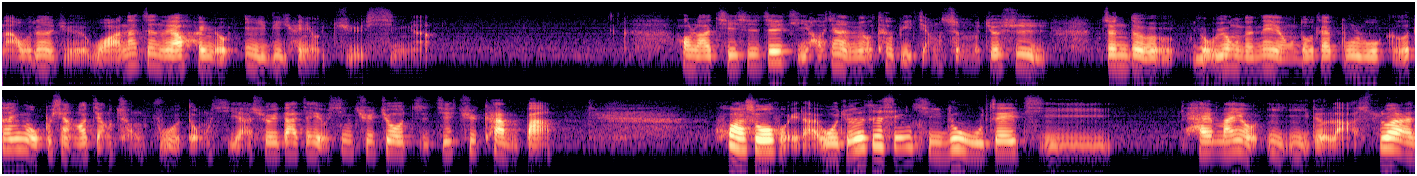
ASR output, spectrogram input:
啊，我真的觉得哇，那真的要很有毅力，很有决心啊。好啦，其实这一集好像也没有特别讲什么，就是真的有用的内容都在部落格，但因为我不想要讲重复的东西啊，所以大家有兴趣就直接去看吧。话说回来，我觉得这星期录这一集还蛮有意义的啦，虽然。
